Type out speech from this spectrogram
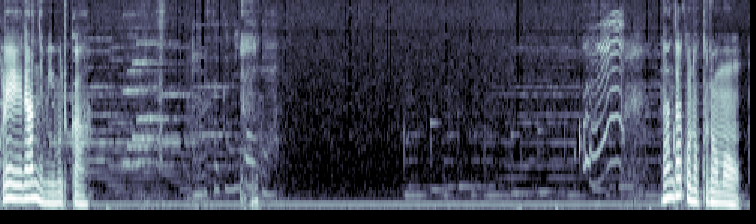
これ選んでみるか。なんだこの黒門。やって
